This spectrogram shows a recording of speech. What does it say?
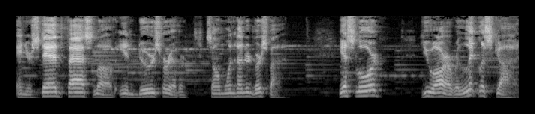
and your steadfast love endures forever. Psalm 100 verse 5. Yes, Lord, you are a relentless God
